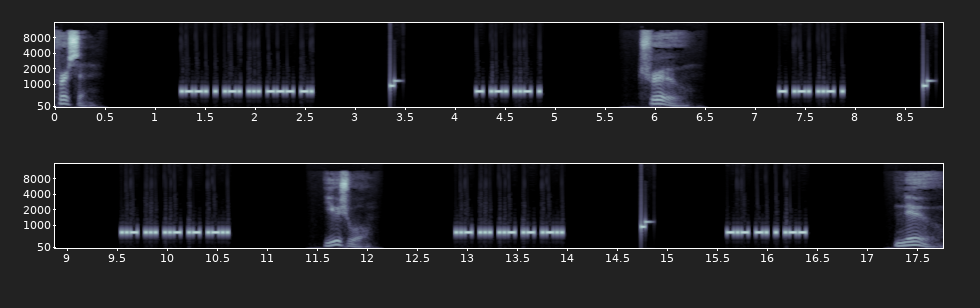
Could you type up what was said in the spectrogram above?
Person. True. Usual. New.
